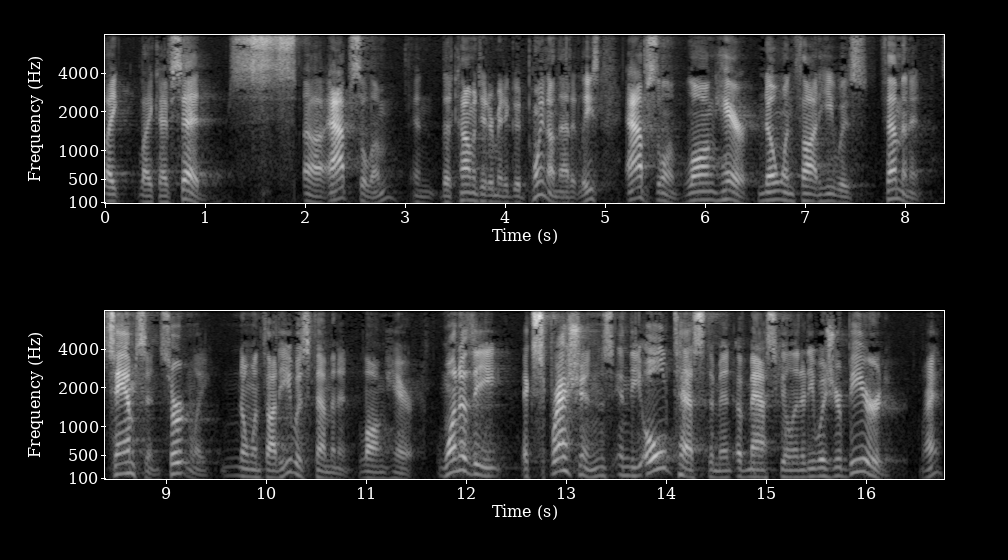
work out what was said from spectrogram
like, like I've said, uh, Absalom, and the commentator made a good point on that at least. Absalom, long hair. No one thought he was feminine. Samson, certainly. No one thought he was feminine, long hair. One of the expressions in the Old Testament of masculinity was your beard, right?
